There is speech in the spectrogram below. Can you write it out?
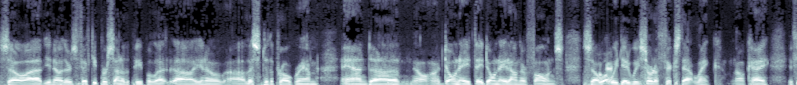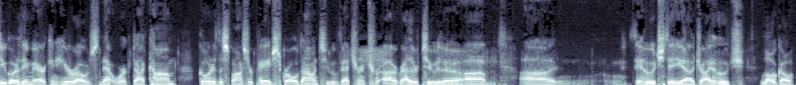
so uh, you know, there's 50 percent of the people that uh, you know uh, listen to the program and uh, you know donate. They donate on their phones. So okay. what we did, we sort of fixed that link. Okay, if you go to the AmericanHeroesNetwork.com, go to the sponsor page, scroll down to veteran, rather to the. Um, the hooch, the uh, Dryhootch logo,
